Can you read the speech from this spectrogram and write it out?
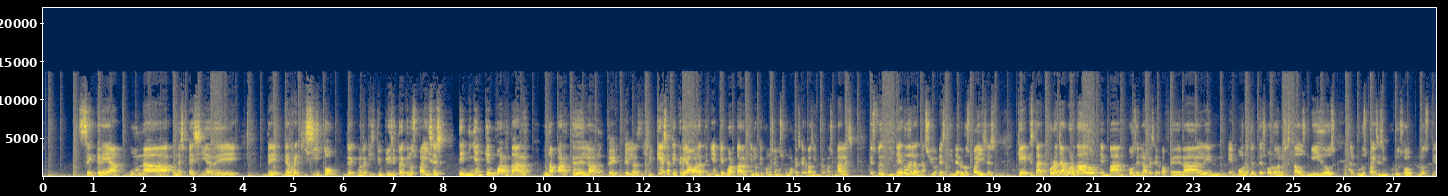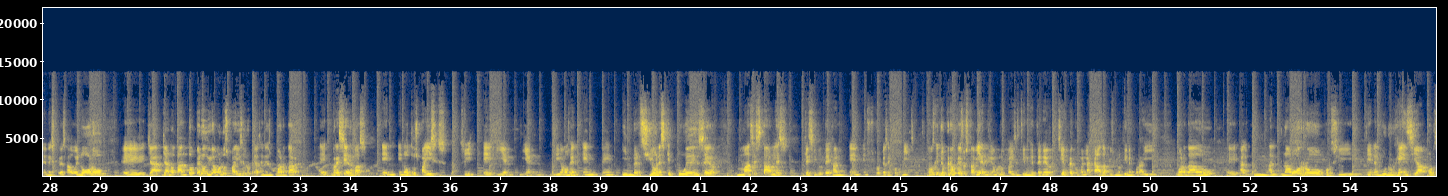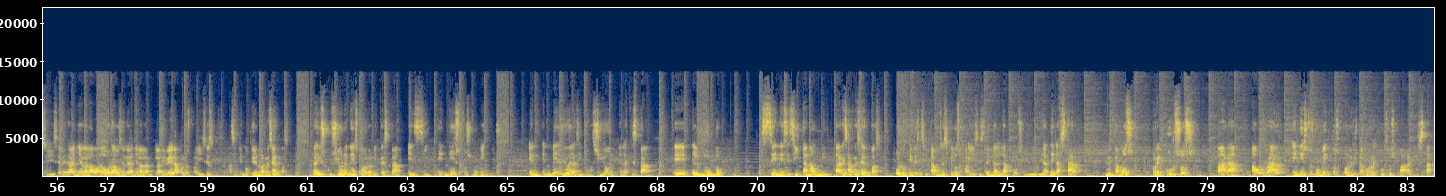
se crea una, una especie de, de, requisito, de requisito implícito de que los países tenían que guardar una parte de la, de, de, la riqueza que creaba la tenían que guardar en lo que conocemos como reservas internacionales. Esto es dinero de las naciones, dinero de los países, que está por allá guardado en bancos, en la Reserva Federal, en, en, bonos del Tesoro de los Estados Unidos, algunos países incluso los tienen expresado en oro, eh, ya, ya no tanto, pero digamos los países lo que hacen es guardar eh, reservas en, en, otros países, ¿sí? Eh, y, en, y, en, digamos, en, inversiones que pueden ser más estables que si los dejan en, en, sus propias economías. Digamos que yo creo que eso está bien, digamos, los países tienen que tener siempre como en la casa, pues uno tiene por ahí guardado eh, algún, algún ahorro por si tiene alguna urgencia, por si se le daña la lavadora o se le daña la, la nevera, pues los países así mismo tienen las reservas. La discusión en esto, Verónica, está en si en estos momentos, en, en medio de la situación en la que está eh, el mundo, se necesitan aumentar esas reservas o lo que necesitamos es que los países tengan la posibilidad de gastar. Necesitamos recursos para ahorrar en estos momentos o necesitamos recursos para gastar.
